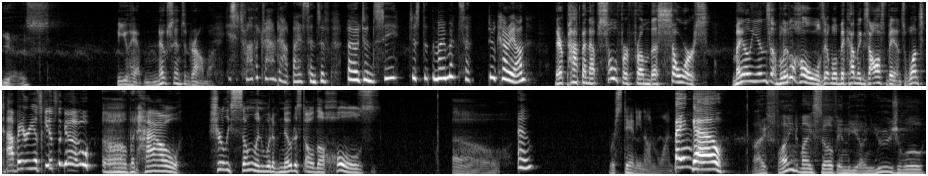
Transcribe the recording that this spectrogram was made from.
Yes. you have no sense of drama. Yes, it's rather drowned out by a sense of urgency just at the moment, so do carry on. They're piping up sulfur from the source. Millions of little holes that will become exhaust vents once Tiberius gets the go. Oh, but how? Surely someone would have noticed all the holes. Oh, Oh, we're standing on one. Bingo! I find myself in the unusual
